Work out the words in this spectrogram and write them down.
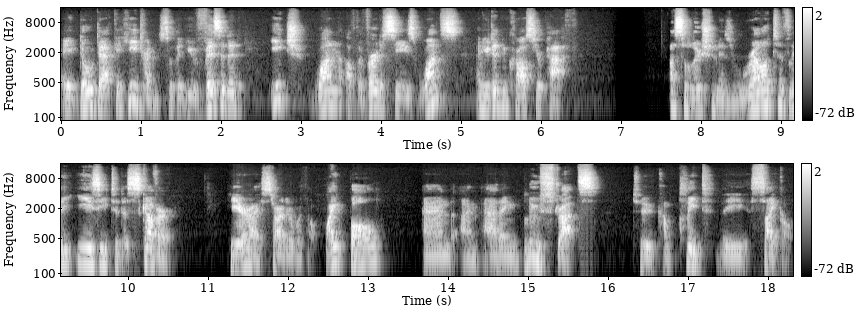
a dodecahedron so that you visited each one of the vertices once and you didn't cross your path. A solution is relatively easy to discover. Here I started with a white ball and I'm adding blue struts to complete the cycle.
